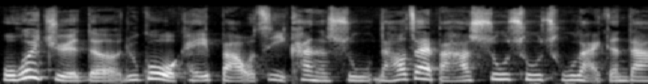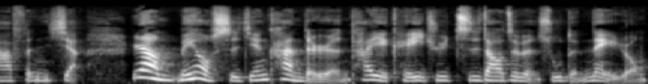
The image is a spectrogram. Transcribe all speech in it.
我会觉得，如果我可以把我自己看的书，然后再把它输出出来跟大家分享，让没有时间看的人，他也可以去知道这本书的内容。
